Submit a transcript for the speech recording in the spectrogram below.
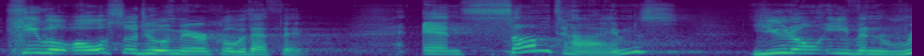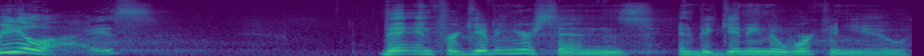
he will also do a miracle with that thing. And sometimes you don't even realize that in forgiving your sins and beginning to work in you,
